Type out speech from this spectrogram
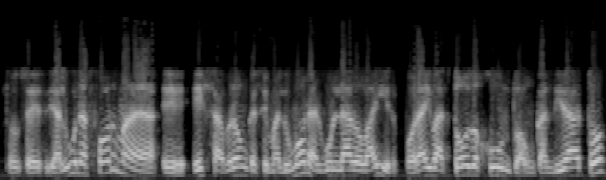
Entonces, de alguna forma, eh, esa bronca, ese mal humor, a algún lado va a ir. Por ahí va todo junto a un candidato,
